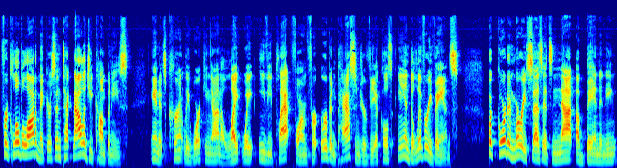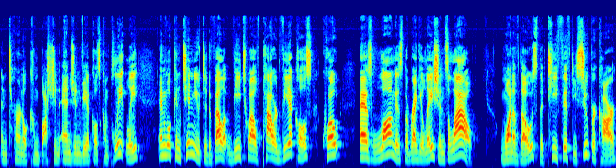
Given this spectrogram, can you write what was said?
for global automakers and technology companies. And it's currently working on a lightweight EV platform for urban passenger vehicles and delivery vans. But Gordon Murray says it's not abandoning internal combustion engine vehicles completely and will continue to develop V12 powered vehicles, quote, as long as the regulations allow. One of those, the T50 supercar,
